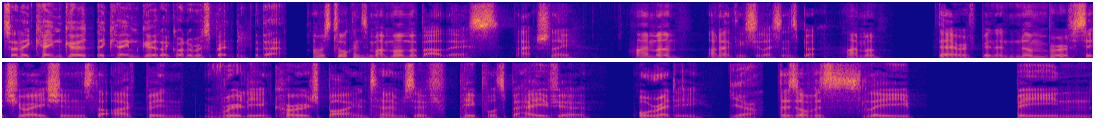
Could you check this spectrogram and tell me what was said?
so they came good. They came good. I got to respect them for that. I was talking to my mum about this actually. Hi, mum. I don't think she listens, but hi, mum. There have been a number of situations that I've been really encouraged by in terms of people's behaviour already. Yeah. There's obviously been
